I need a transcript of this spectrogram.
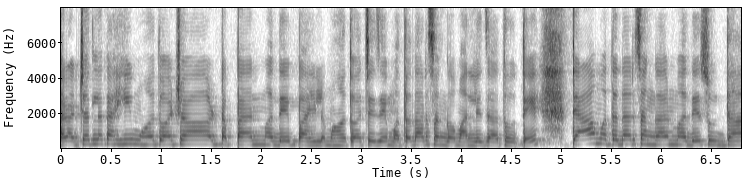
राज्यातल्या काही महत्त्वाच्या टप्प्यांमध्ये पाहिलं महत्त्वाचे जे मतदारसंघ मानले जात होते त्या मतदारसंघांमध्ये सुद्धा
